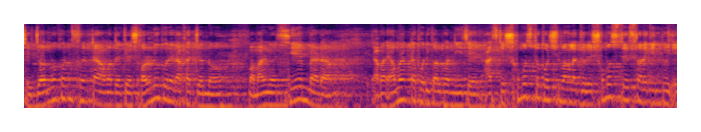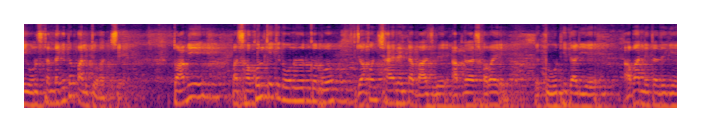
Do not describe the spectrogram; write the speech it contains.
সেই জন্মগ্রহণটা আমাদেরকে স্মরণীয় করে রাখার জন্য বা মাননীয় সিএম ম্যাডাম আবার এমন একটা পরিকল্পনা নিয়েছেন, আজকে সমস্ত পশ্চিমবাংলা জুড়ে সমস্ত স্তরে কিন্তু এই অনুষ্ঠানটা কিন্তু পালিত হচ্ছে। তো আমি বা সকলকে কিন্তু অনুরোধ করব, যখন সাইরেনটা বাজবে, আপনারা সবাই একটু উঠি দাঁড়িয়ে আবার নেতাদেরকে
